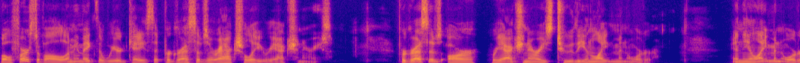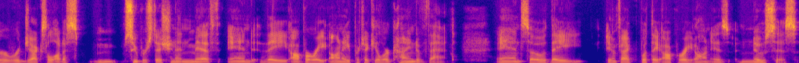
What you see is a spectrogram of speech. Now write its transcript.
Well, first of all, let me make the weird case that progressives are actually reactionaries. Progressives are reactionaries to the Enlightenment order. And the Enlightenment order rejects a lot of superstition and myth, and they operate on a particular kind of that. And so they in fact, what they operate on is gnosis,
